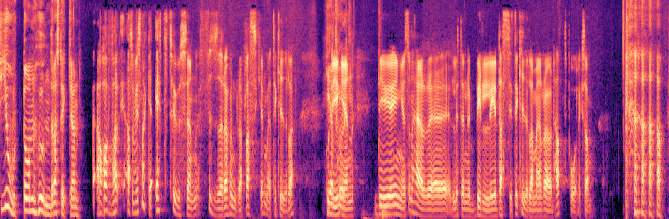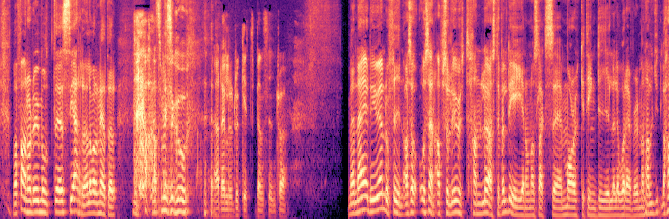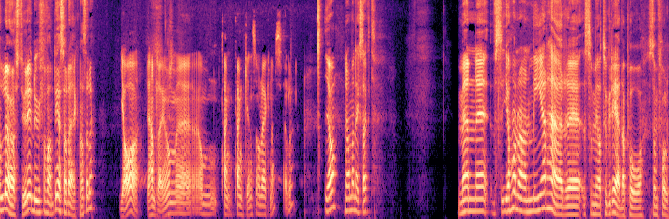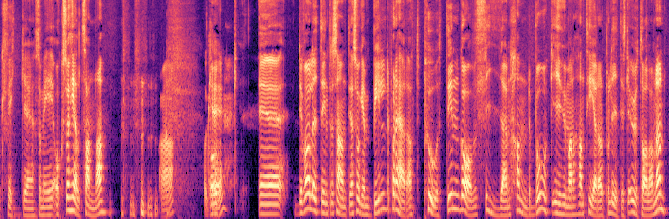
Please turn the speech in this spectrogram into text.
1400 stycken. Ja, var, alltså vi snackar 1400 flaskor med tequila. Helt det, är ingen, det är ju ingen sån här eh, liten billig dassig tequila med en röd hatt på liksom. vad fan har du emot eh, Sierra eller vad den heter? Den som är så god. Jag hade hellre druckit bensin tror jag. Men nej, det är ju ändå fin. Alltså, och sen absolut, han löste väl det genom någon slags eh, marketing deal eller whatever. Men han, han löste ju det. Det är ju för fan det som räknas eller? Ja, det handlar ju om, eh, om tan tanken som räknas, eller? Ja, ja men exakt. Men eh, jag har några mer här eh, som jag tog reda på som folk fick eh, som är också helt sanna. Ja, okej. Eh, det var lite intressant, jag såg en bild på det här att Putin gav Fia en handbok i hur man hanterar politiska uttalanden.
